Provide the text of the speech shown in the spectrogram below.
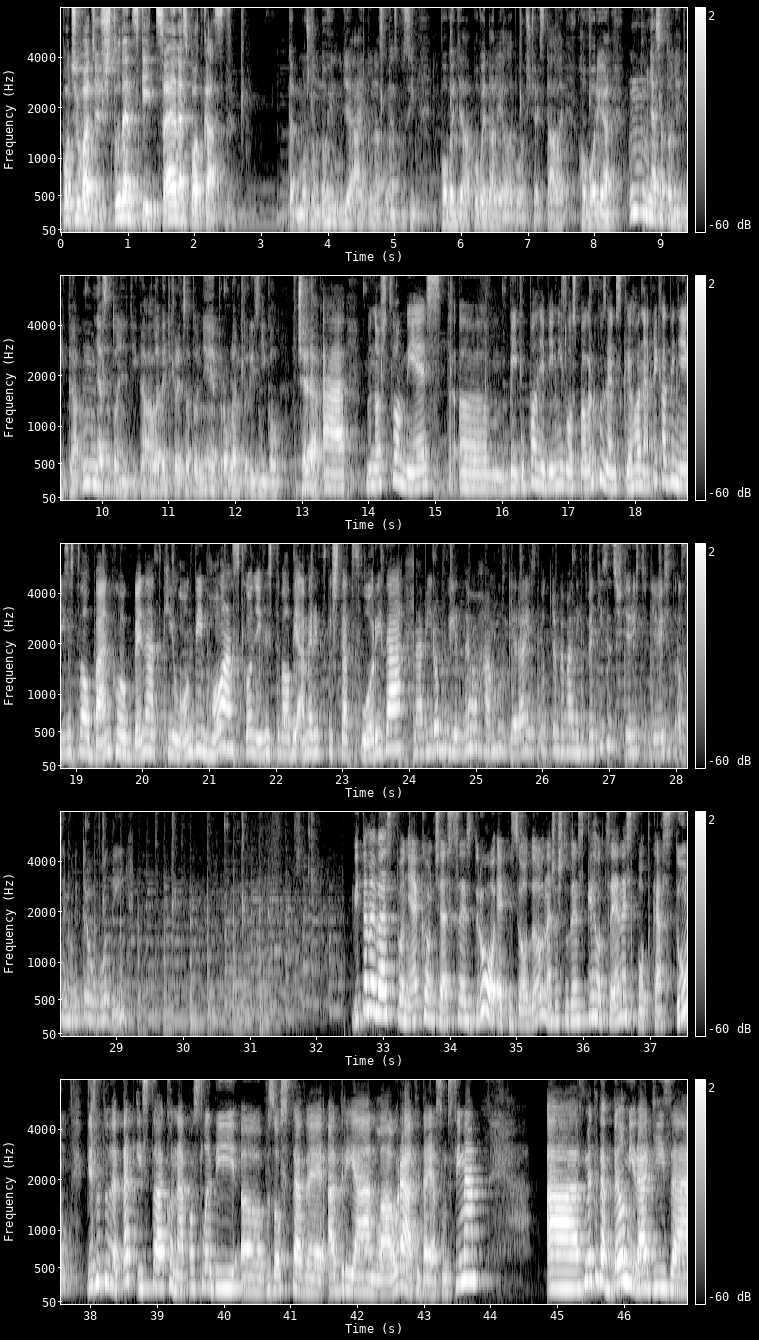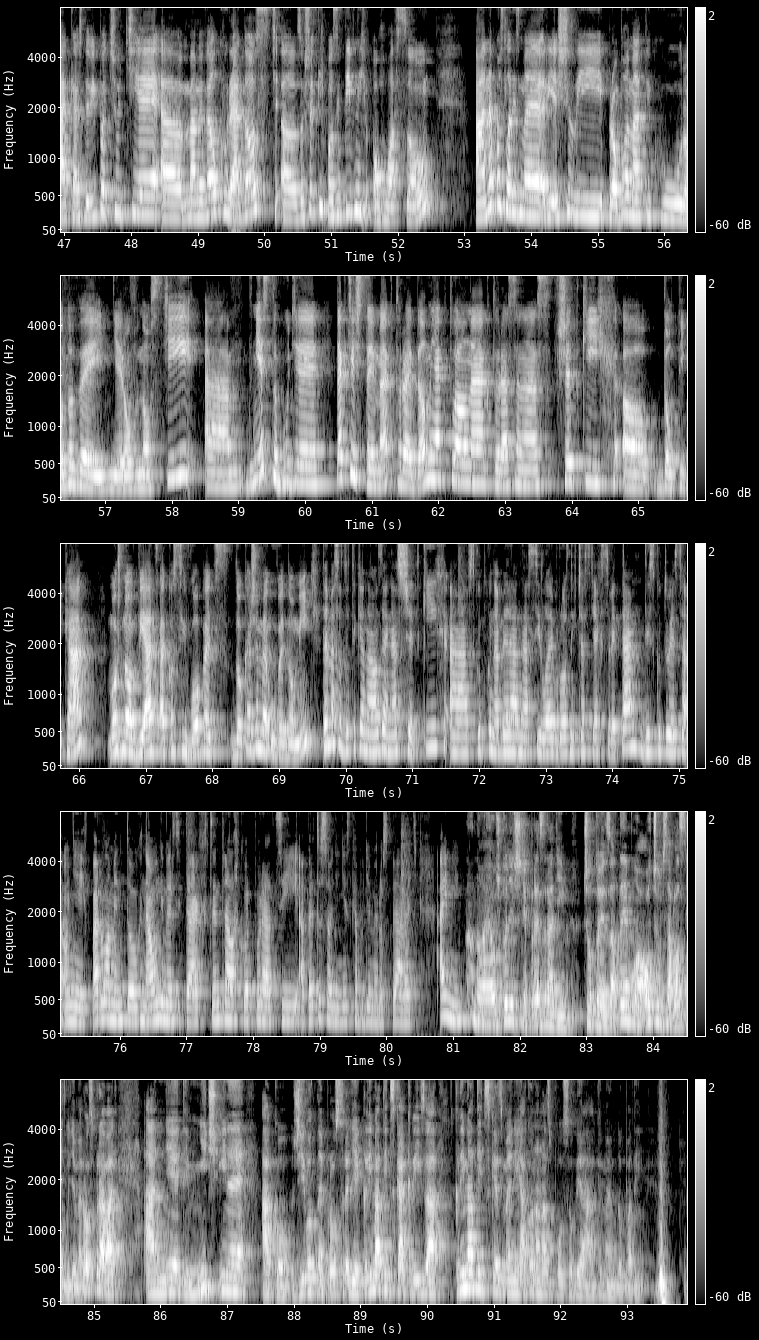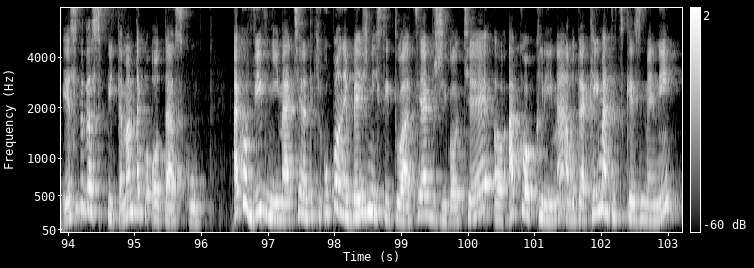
Počúvate študentský CNS podcast. Tak možno mnohí ľudia aj tu na Slovensku si povedia, povedali, alebo ešte aj stále hovoria, mm, mňa sa to netýka, mm, mňa sa to netýka, ale veď predsa to nie je problém, ktorý vznikol včera. A množstvo miest um, by úplne vymizlo z povrchu zemského, napríklad by neexistoval Bangkok, Benátky, Londýn, Holandsko, neexistoval by americký štát Florida. Na výrobu jedného hamburgera je spotrebovaných 2498 litrov vody. Vítame vás po nejakom čase s druhou epizódou nášho študentského CNS podcastu, kde sme tu teda tak isto ako naposledy uh, v zostave Adrián, Laura, a teda ja som Sima. A sme teda veľmi radi za každé vypočutie, uh, máme veľkú radosť uh, zo všetkých pozitívnych ohlasov. A naposledy sme riešili problematiku rodovej nerovnosti. A dnes to bude taktiež téma, ktorá je veľmi aktuálna, ktorá sa nás všetkých uh, dotýka možno viac, ako si vôbec dokážeme uvedomiť. Téma sa dotýka naozaj nás všetkých a v skutku naberá na sile v rôznych častiach sveta. Diskutuje sa o nej v parlamentoch, na univerzitách, v centrálach korporácií a preto sa o nej dneska budeme rozprávať aj my. Áno, a ja už konečne prezradím, čo to je za tému a o čom sa vlastne budeme rozprávať. A nie je tým nič iné ako životné prostredie, klimatická kríza, klimatické zmeny, ako na nás pôsobia a aké majú dopady. Ja sa teda spýtam, mám takú otázku. Ako vy vnímate na takých úplne bežných situáciách v živote, e, ako klíma, alebo teda klimatické zmeny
